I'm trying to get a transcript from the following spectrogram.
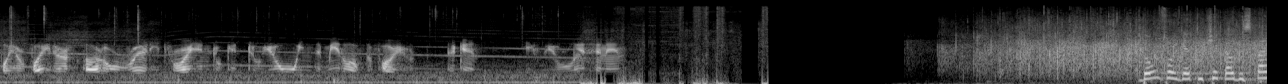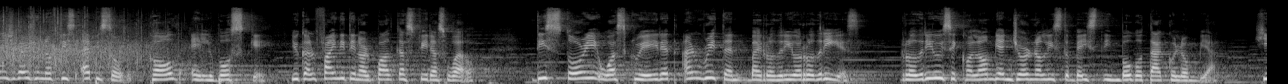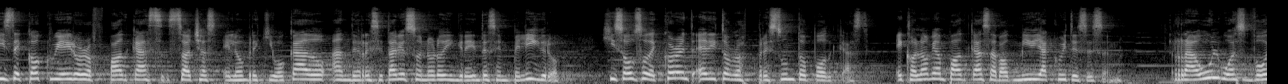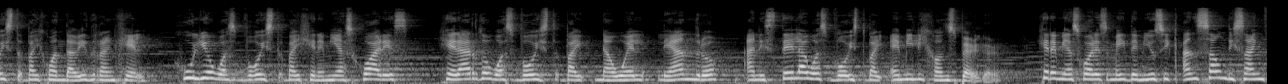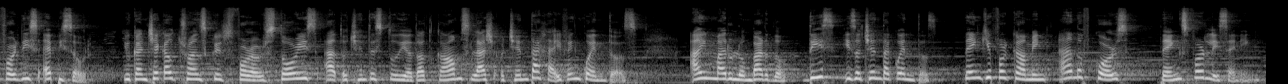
Firefighters are already trying to get to you in the middle of the fire. Again, if you're listening, Don't forget to check out the Spanish version of this episode called El Bosque. You can find it in our podcast feed as well. This story was created and written by Rodrigo Rodriguez. Rodrigo is a Colombian journalist based in Bogota, Colombia. He's the co-creator of podcasts such as El Hombre Equivocado and the Recetario Sonoro de Ingredientes en Peligro. He's also the current editor of Presunto Podcast, a Colombian podcast about media criticism. Raúl was voiced by Juan David Rangel. Julio was voiced by Jeremías Juárez. Gerardo was voiced by Nahuel Leandro. And Estela was voiced by Emily Hunsberger. Jeremías Juárez made the music and sound design for this episode. You can check out transcripts for our stories at 80studio.com slash 80-cuentos. I'm Maru Lombardo. This is 80 Cuentos. Thank you for coming and of course, thanks for listening.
